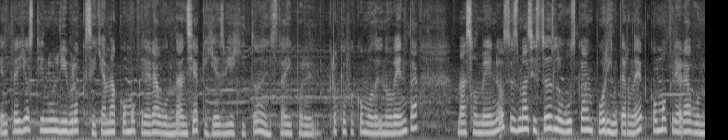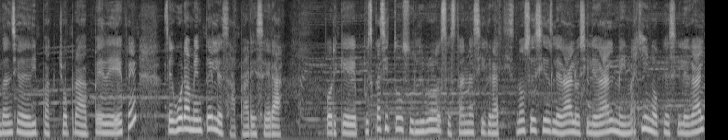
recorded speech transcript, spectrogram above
Entre ellos tiene un libro que se llama Cómo crear abundancia, que ya es viejito, está ahí por el, creo que fue como del 90 más o menos. Es más, si ustedes lo buscan por internet, cómo crear abundancia de Deepak Chopra PDF, seguramente les aparecerá. Porque pues casi todos sus libros están así gratis. No sé si es legal o es ilegal, me imagino que es ilegal.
